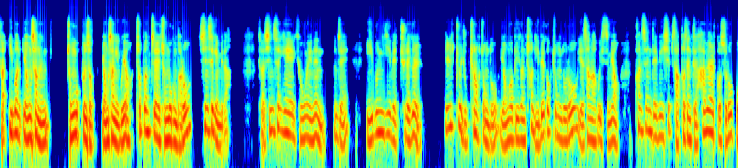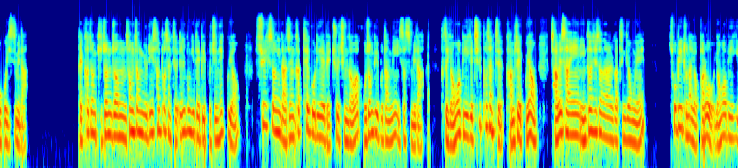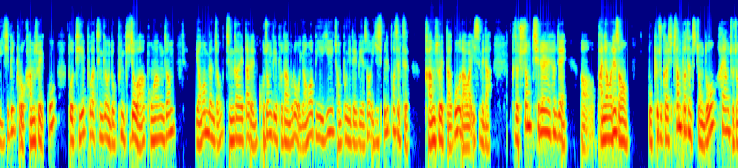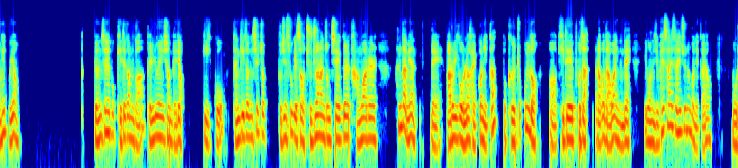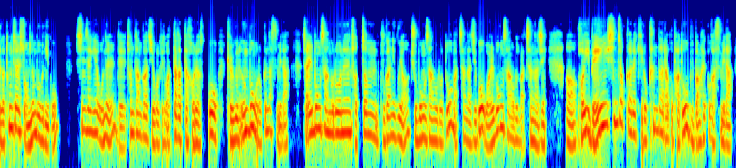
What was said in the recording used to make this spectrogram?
자, 이번 영상은 종목 분석 영상이고요. 첫 번째 종목은 바로 신세계입니다. 자, 신세계의 경우에는 현재 2분기 매출액을 1조 6천억 정도, 영업이익은 1,200억 정도로 예상하고 있으며 컨센 대비 14% 하회할 것으로 보고 있습니다. 백화점 기존점 성장률이 3% 1분기 대비 부진했고요. 수익성이 낮은 카테고리의 매출 증가와 고정비 부담이 있었습니다. 그래서 영업이익이 7% 감소했고요. 자회사인 인터내셔널 같은 경우에 소비 둔화 여파로 영업이익이 21% 감소했고 또 DF 같은 경우 높은 기저와 공항점 영업 면적 증가에 따른 고정비 부담으로 영업이익이 전분기 대비해서 21% 감소했다고 나와 있습니다. 그래서 추정치를 현재 어, 반영을 해서 목표 주가 13% 정도 하향 조정했고요. 면세 회복 기대감과 밸류에이션 매력이 있고 단기적인 실적 부진 속에서 주주환원 정책을 강화를 한다면 네 ROE가 올라갈 거니까 또 그걸 조금 더 어, 기대해 보자라고 나와 있는데 이거는 이제 회사에서 해주는 거니까요. 뭐 우리가 통제할 수 없는 부분이고 신세계 오늘 네, 천당과 지옥을 계속 왔다 갔다 거렸고 결국은 음봉으로 끝났습니다. 자 일봉상으로는 저점 구간이고요. 주봉상으로도 마찬가지고 월봉상으로도 마찬가지 어, 거의 매일 신저가를 기록한다라고 봐도 무방할 것 같습니다.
